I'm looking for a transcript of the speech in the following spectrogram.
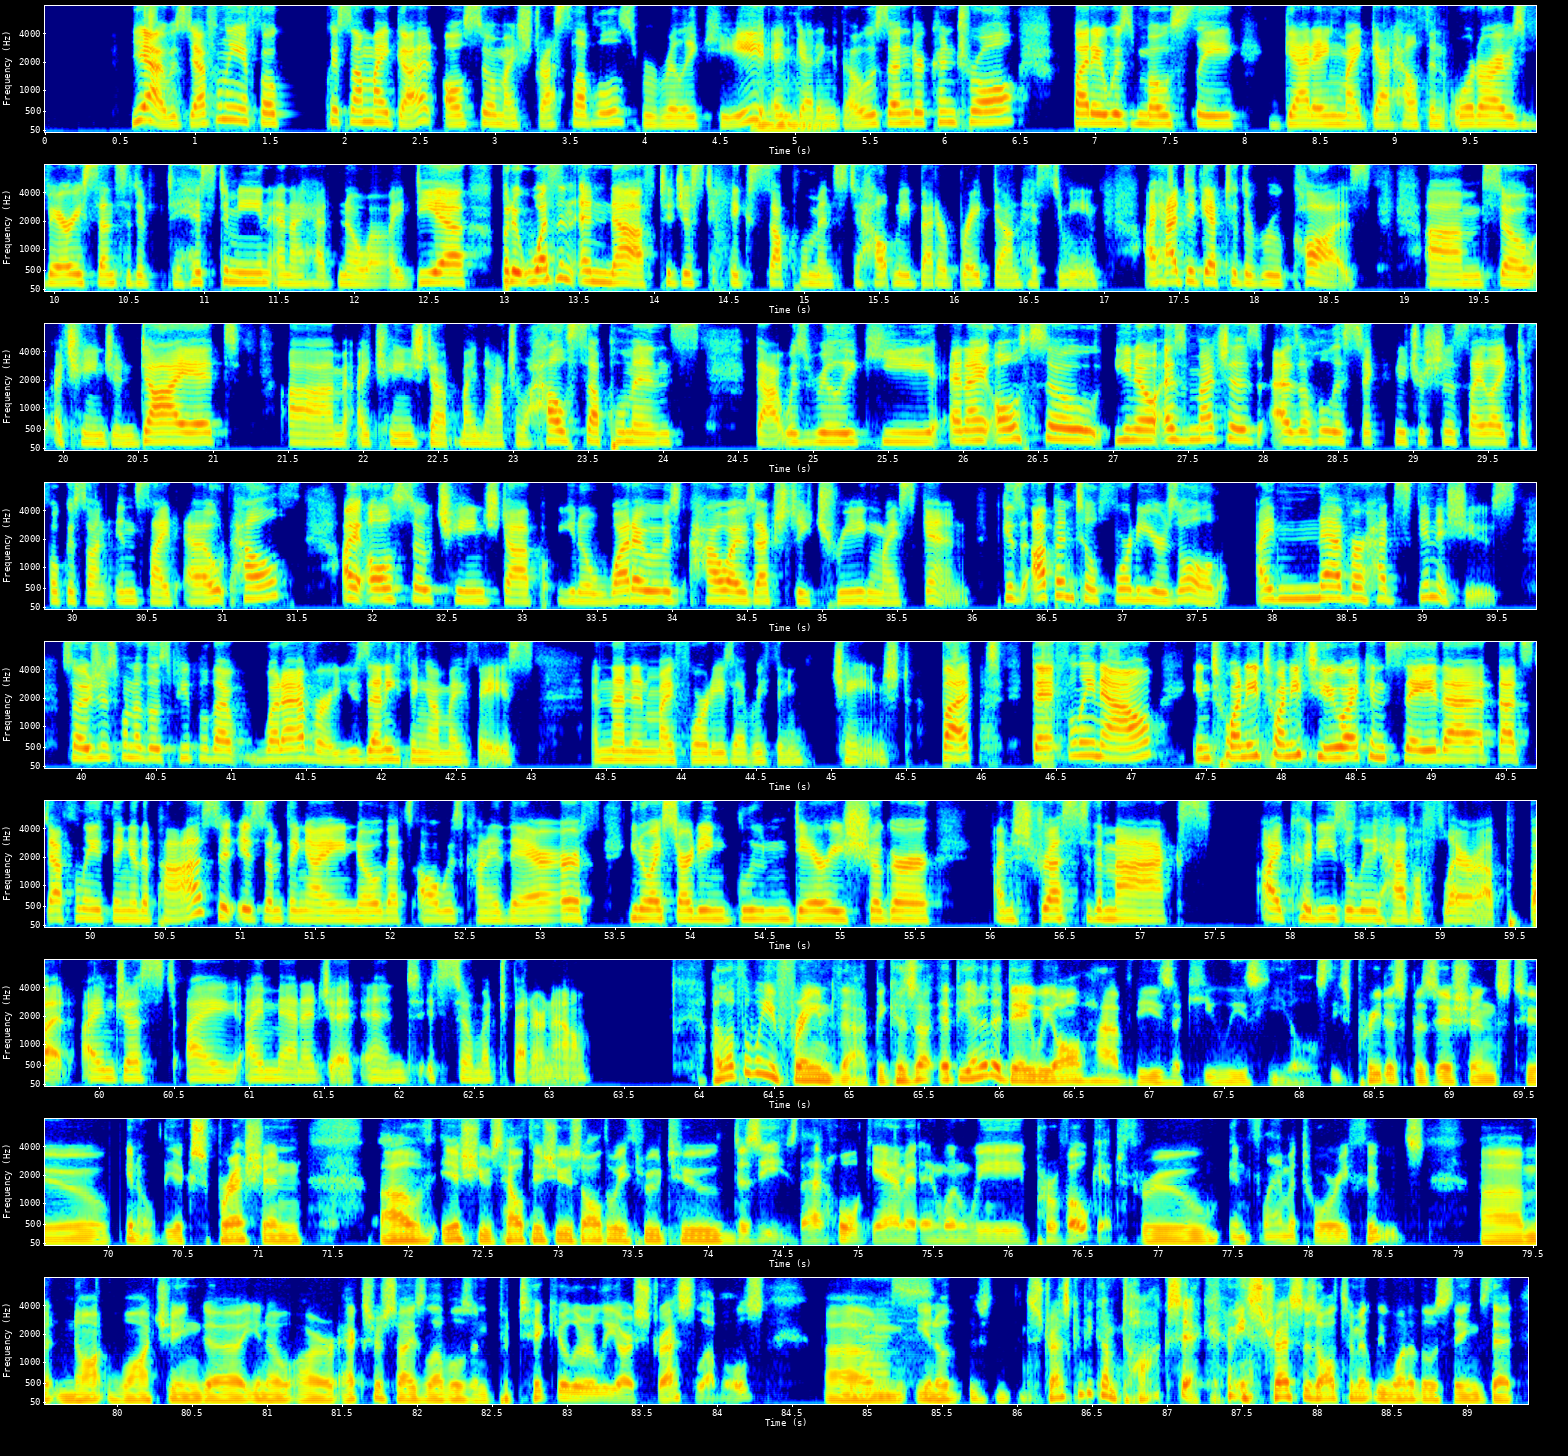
Yeah, it was definitely a focus focus on my gut. Also, my stress levels were really key Mm. in getting those under control. But it was mostly getting my gut health in order. I was very sensitive to histamine and I had no idea, but it wasn't enough to just take supplements to help me better break down histamine. I had to get to the root cause. Um, so, a change in diet. Um, I changed up my natural health supplements. That was really key. And I also, you know, as much as as a holistic nutritionist, I like to focus on inside out health. I also changed up, you know, what I was, how I was actually treating my skin. Because up until 40 years old, I never had skin issues. So I was just one of those people that whatever, use anything on my face. And then in my 40s, everything changed. But thankfully, now in 2022, I can say that that's definitely a thing of the past. It is something I know that's always kind of there. If, you know, I start eating gluten, dairy, sugar, I'm stressed to the max. I could easily have a flare up, but I'm just, I, I manage it and it's so much better now. I love the way you framed that because uh, at the end of the day, we all have these Achilles heels, these predispositions to, you know, the expression of issues, health issues, all the way through to disease, that whole gamut. And when we provoke it through inflammatory foods, um, not watching, uh, you know, our exercise levels and particularly our stress levels, um, Yes. you know, stress can become toxic. I mean, stress is ultimately one of those things that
